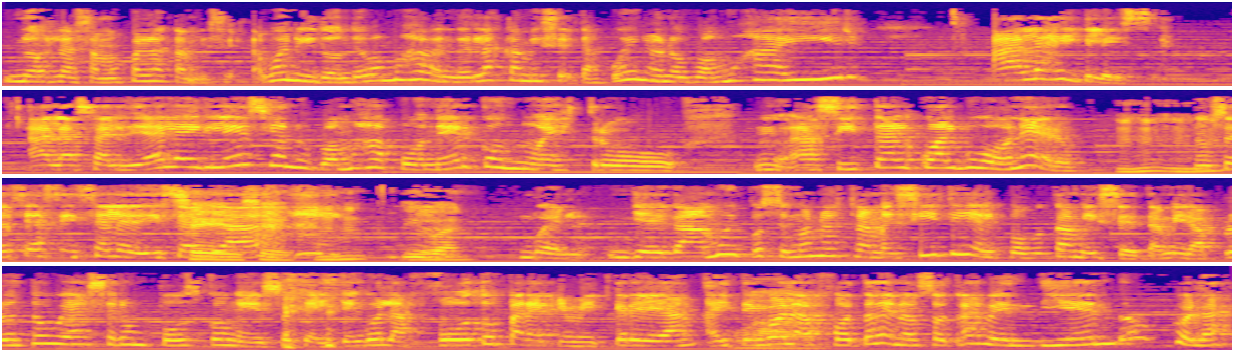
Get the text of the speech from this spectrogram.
nos lanzamos con la camiseta. Bueno, ¿y dónde vamos a vender las camisetas? Bueno, nos vamos a ir a las iglesias. A la salida de la iglesia nos vamos a poner con nuestro, así tal cual buhonero. No sé si así se le dice sí, allá. Sí, igual. Bueno, llegamos y pusimos nuestra mesita y el poco camiseta. Mira, pronto voy a hacer un post con eso, que ahí tengo la foto para que me crean. Ahí tengo las fotos de nosotras vendiendo con las,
